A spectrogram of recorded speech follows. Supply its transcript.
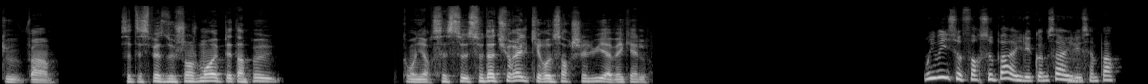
que enfin, Cette espèce de changement est peut-être un peu. Comment dire C'est ce, ce naturel qui ressort chez lui avec elle. Oui, oui, il se force pas, il est comme ça, il Mm. est sympa.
